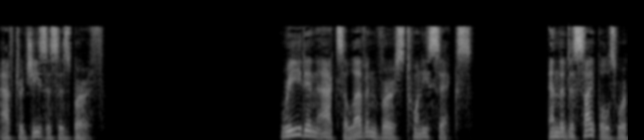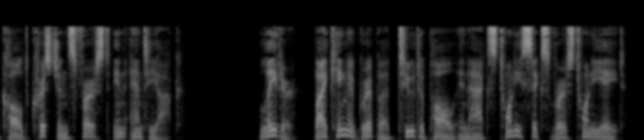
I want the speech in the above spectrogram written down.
after Jesus' birth. Read in Acts 11 verse 26. And the disciples were called Christians first in Antioch. Later, by King Agrippa 2 to Paul in Acts 26 verse 28,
